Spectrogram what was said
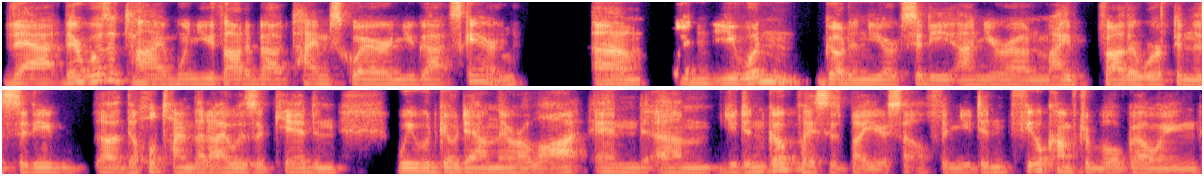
that there was a time when you thought about Times Square and you got scared. Um, when you wouldn't go to New York City on your own. My father worked in the city uh, the whole time that I was a kid, and we would go down there a lot. And um, you didn't go places by yourself, and you didn't feel comfortable going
